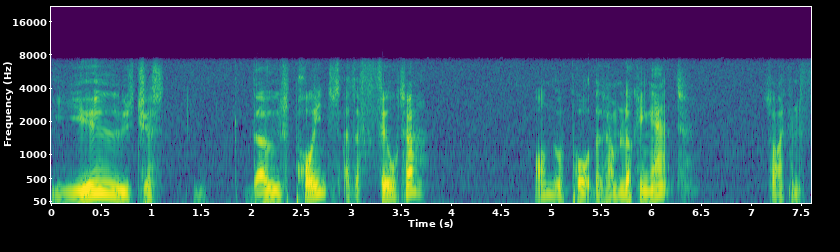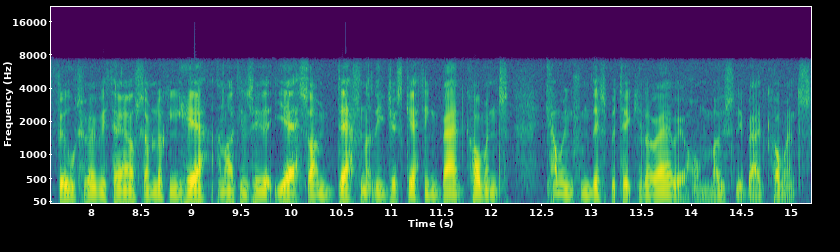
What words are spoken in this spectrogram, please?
use just those points as a filter on the report that I'm looking at so I can filter everything else. I'm looking here and I can see that yes, I'm definitely just getting bad comments coming from this particular area, or mostly bad comments.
